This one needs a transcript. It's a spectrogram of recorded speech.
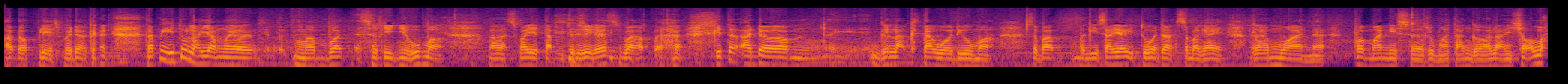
out of place pada kan tapi itulah yang uh, membuat serinya rumah uh, supaya tak begitu serius sebab uh, kita ada um, gelak ketawa di rumah. Sebab bagi saya itu adalah sebagai ramuan uh, pemanis rumah tangga lah insyaallah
